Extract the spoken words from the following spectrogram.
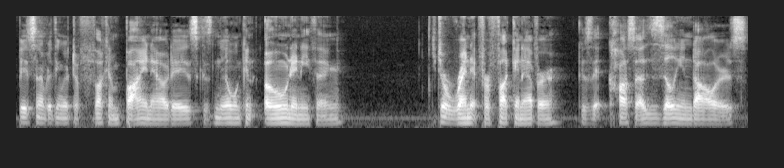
Based on everything we have to fucking buy nowadays, because no one can own anything. You have to rent it for fucking ever because it costs a zillion dollars.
